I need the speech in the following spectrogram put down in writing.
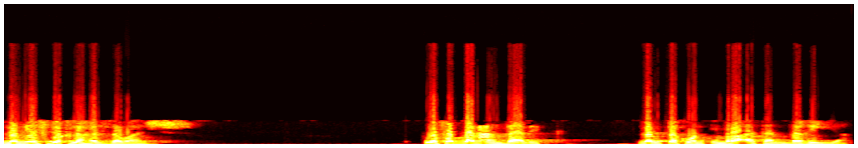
لم يسبق لها الزواج. وفضلا عن ذلك لم تكن امرأة بغية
